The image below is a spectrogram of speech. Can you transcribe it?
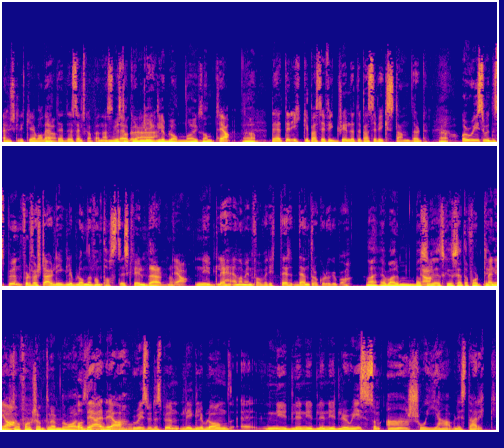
Jeg husker ikke hva det Ja. heter, det selskapet hennes. Vi snakker om Legally Blonde nå, ikke sant? Ja. Ja. Det heter ikke Pacific Dream, det heter Pacific Standard. Ja. Og Reece Witherspoon, for det første er jo Legally Blonde en fantastisk film. Det er den jo. Ja, Nydelig, en av mine favoritter. Den tråkker du ikke på. Nei, jeg bare, bare Ja. jeg skulle sette for ting ja. så folk skjønte hvem det var. Og det er, ja, Reece Witherspoon, Legally Blonde, eh, nydelig, nydelig, nydelig Reece, som er så jævlig sterk.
